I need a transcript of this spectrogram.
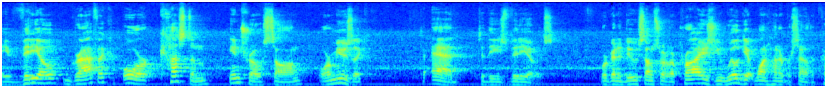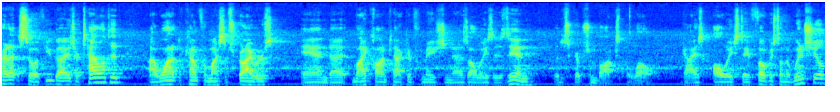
a video, graphic, or custom intro song or music to add to these videos. We're going to do some sort of a prize. You will get 100% of the credit. So if you guys are talented, I want it to come from my subscribers. And uh, my contact information, as always, is in the description box below. Guys, always stay focused on the windshield,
